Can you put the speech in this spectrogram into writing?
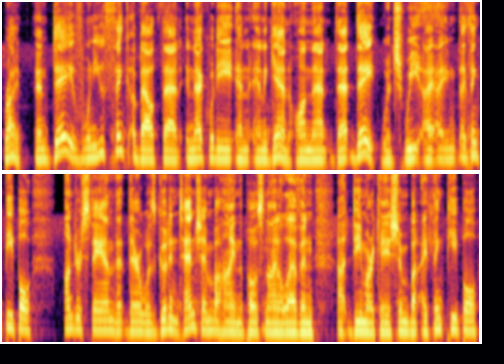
Right. And Dave, when you think about that inequity and and again on that that date, which we I I, I think people understand that there was good intention behind the post 9/11 uh, demarcation, but I think people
